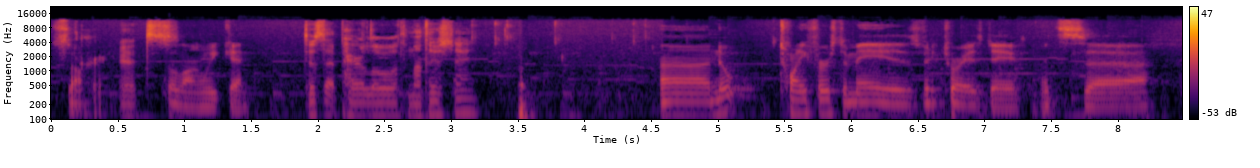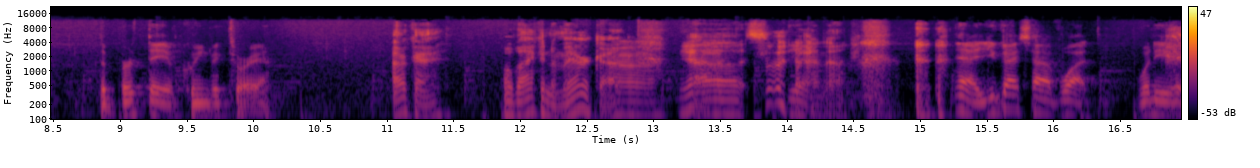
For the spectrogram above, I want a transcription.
So it's It's, a long weekend. does that parallel with Mother's Day? Uh, nope. 21st of May is Victoria's Day. It's uh, the birthday of Queen Victoria. Okay. Well, back in America. uh, yeah. Uh, yeah, no. Yeah, you guys have what? What do you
